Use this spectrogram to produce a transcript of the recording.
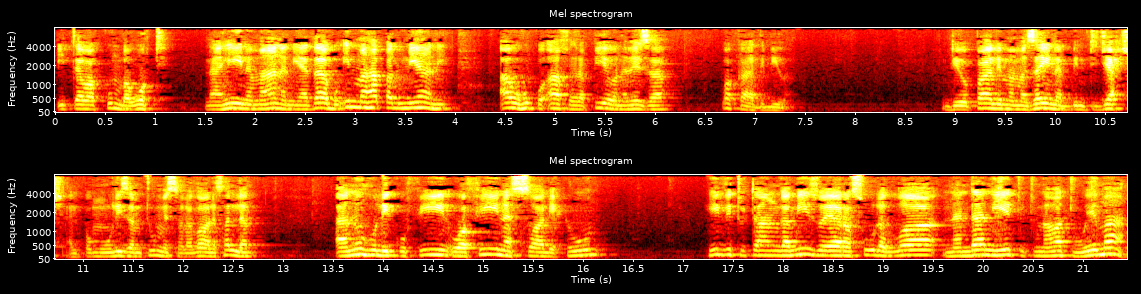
itawakumba wote. Na hii ina maana ni adhabu ima hapa duniani au huko akhira pia wanaweza wakaadhibiwa. Ndiyo pale mama zainab binti jahsh alipomuuliza mtume sala llahu alehi wa anuhliku fi, wafina salihun hivi tutaangamizwa ya rasulllah na ndani yetu tuna watu wema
